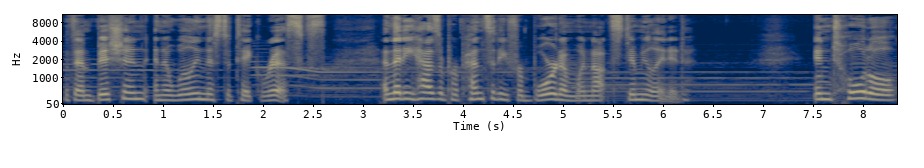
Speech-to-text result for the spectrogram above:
with ambition and a willingness to take risks, and that he has a propensity for boredom when not stimulated. In total,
